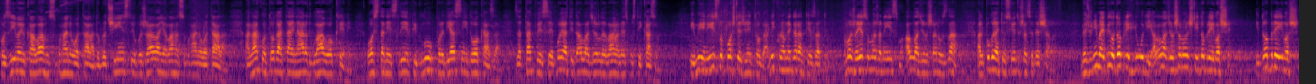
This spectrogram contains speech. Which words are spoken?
pozivaju ka Allahu subhanahu wa ta'ala, dobročinstvu i obožavanju Allaha subhanahu wa ta'ala, a nakon toga taj narod glavu okrene, ostane slijep i glup pored jasnijih dokaza, za takve se bojati da Allah džele vala ne spusti kaznu. I mi nismo pošteđeni toga, niko nam ne garantije za to. Možda jesmo, možda nismo, Allah Đelešanu zna, ali pogledajte u svijetu šta se dešava. Među njima je bilo dobrih ljudi, ali Allah Đelešanu uništi i dobre i loše. I dobre i loše.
